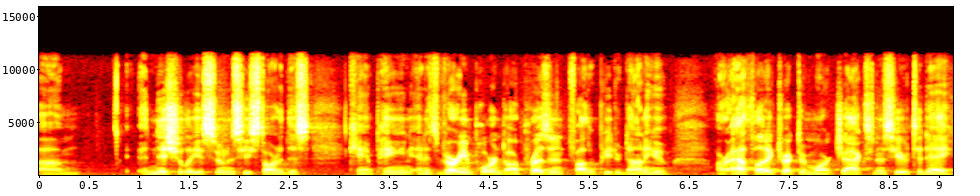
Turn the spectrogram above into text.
Um, initially, as soon as he started this campaign, and it's very important to our president, Father Peter Donohue. Our athletic director, Mark Jackson, is here today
